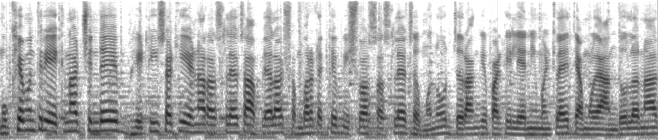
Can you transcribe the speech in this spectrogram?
मुख्यमंत्री एकनाथ शिंदे भेटीसाठी येणार असल्याचा आपल्याला शंभर टक्के विश्वास असल्याचं मनोज जरांगे पाटील यांनी म्हटलंय. त्यामुळे आंदोलनात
